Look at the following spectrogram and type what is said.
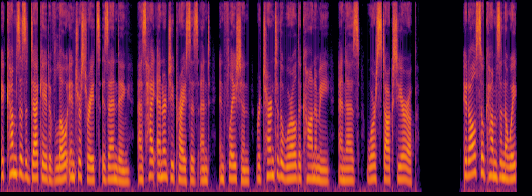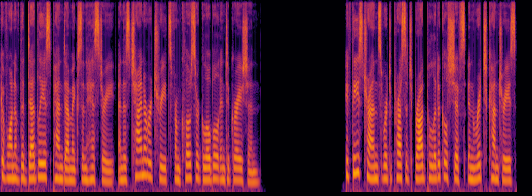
It comes as a decade of low interest rates is ending, as high energy prices and inflation return to the world economy, and as war stalks Europe. It also comes in the wake of one of the deadliest pandemics in history and as China retreats from closer global integration. If these trends were to presage broad political shifts in rich countries,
